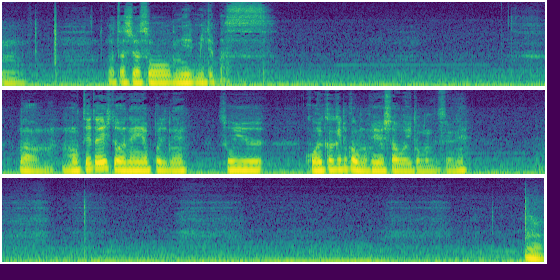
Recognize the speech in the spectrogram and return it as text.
うん。私はそう見見てます。まあモテたい人はねやっぱりねそういう声かけとかも増やした方がいいと思うんですよね。うん。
